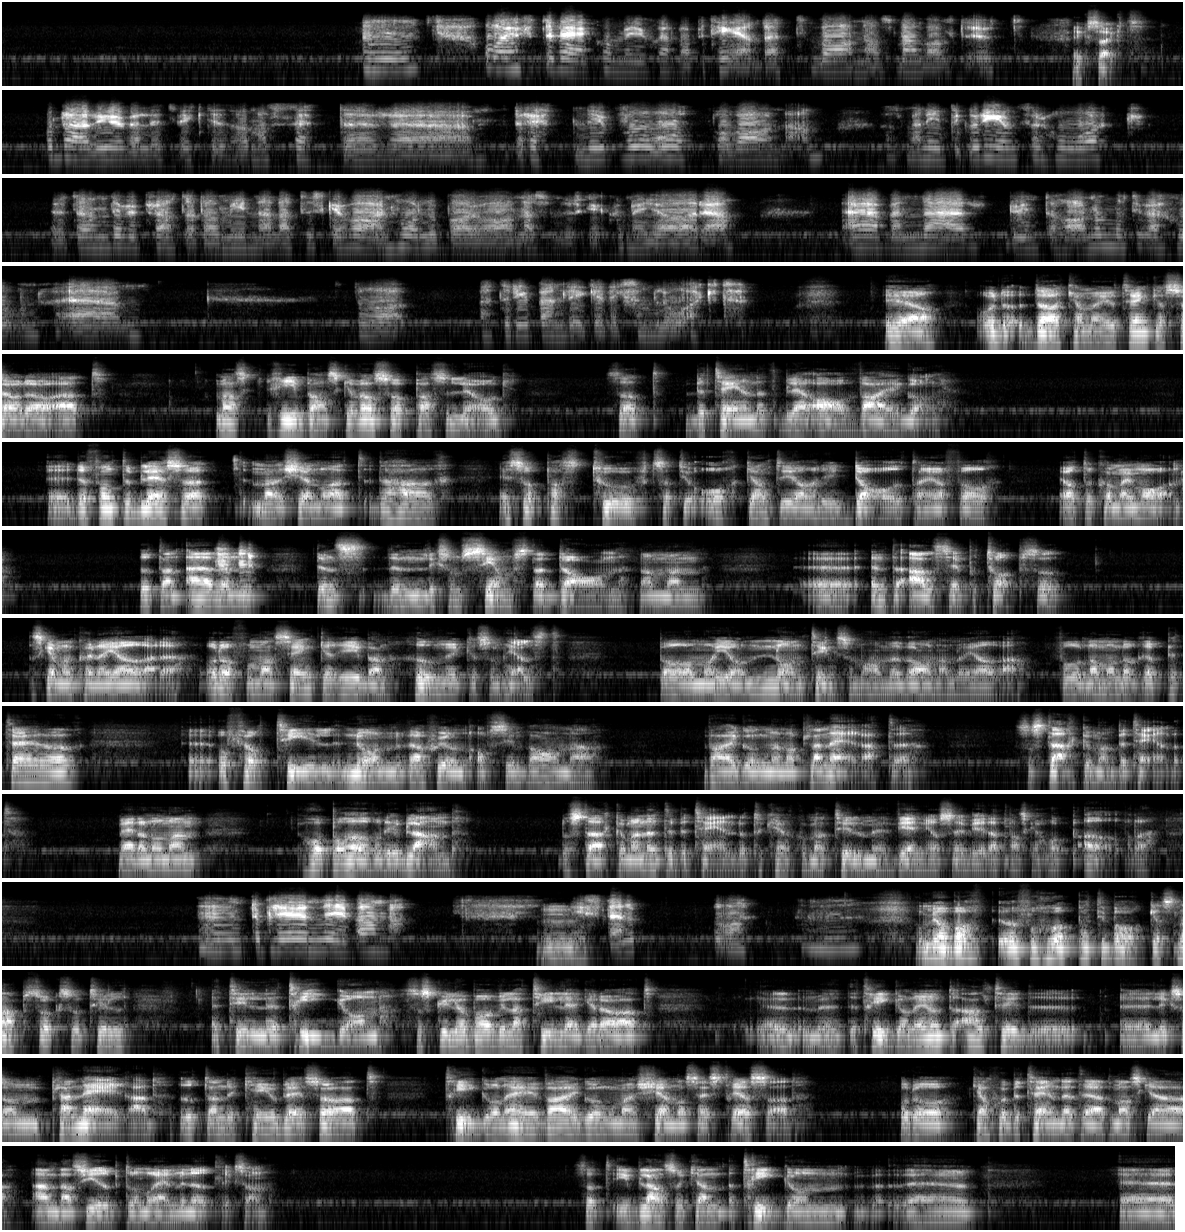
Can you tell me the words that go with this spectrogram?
Mm. Och efter det kommer ju själva beteendet, vanan som man valt ut. Exakt. Och där är det väldigt viktigt att man sätter eh, rätt nivå på vanan. Att man inte går in för hårt. Utan det vi pratade om innan, att det ska vara en hållbar vana som du ska kunna göra. Även när du inte har någon motivation. Eh, så att ribban ligger liksom lågt. Ja, och där kan man ju tänka så då att man, ribban ska vara så pass låg så att beteendet blir av varje gång. Eh, det får inte bli så att man känner att det här är så pass tufft så att jag orkar inte göra det idag utan jag får återkomma imorgon. Utan även den, den liksom sämsta dagen när man eh, inte alls är på topp så ska man kunna göra det. Och då får man sänka ribban hur mycket som helst. Bara om man gör någonting som har med vanan att göra. För när man då repeterar eh, och får till någon version av sin vana varje gång man har planerat det så stärker man beteendet. Medan om man hoppar över det ibland då stärker man inte beteendet och kanske man till och med vänjer sig vid att man ska hoppa över det. Mm, då blir det en ny vana. Mm. Istället. Mm. Om jag bara får hoppa tillbaka snabbt också till, till triggern så skulle jag bara vilja tillägga då att eh, triggern är ju inte alltid eh, liksom planerad utan det kan ju bli så att triggern är varje gång man känner sig stressad. Och då kanske beteendet är att man ska andas djupt under en minut liksom. Så att ibland så kan triggern eh, eh,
